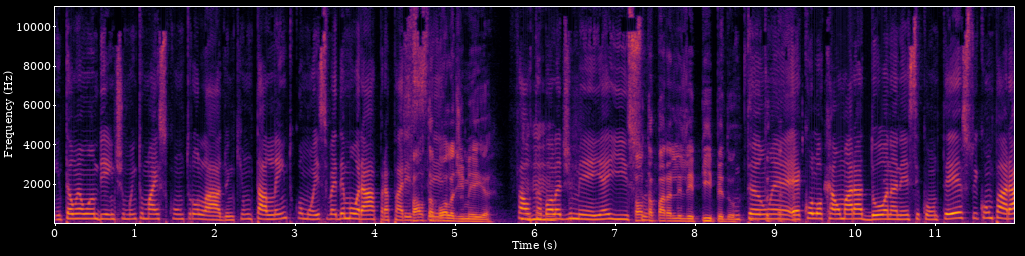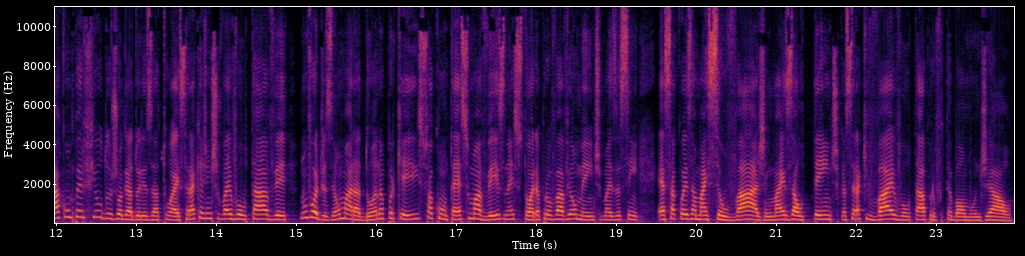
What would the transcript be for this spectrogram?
Então é um ambiente muito mais controlado, em que um talento como esse vai demorar para aparecer. Falta bola de meia. Falta uhum. bola de meia, é isso. Falta paralelepípedo. Então, é, é, colocar o Maradona nesse contexto e comparar com o perfil dos jogadores atuais. Será que a gente vai voltar a ver, não vou dizer o Maradona, porque isso acontece uma vez na história, provavelmente, mas assim, essa coisa mais selvagem, mais autêntica, será que vai voltar para o futebol mundial?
